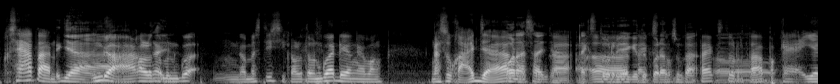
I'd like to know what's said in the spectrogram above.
kesehatan Iya. enggak kalau temen ya? gua nggak mesti sih kalau temen gua ada yang emang nggak suka aja Oh, nggak rasanya. suka, Teksturnya eh, gitu, tekstur, kurang suka. tekstur Oh. kayak ya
